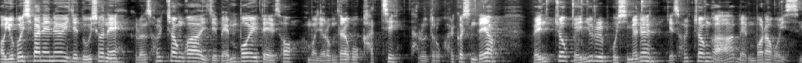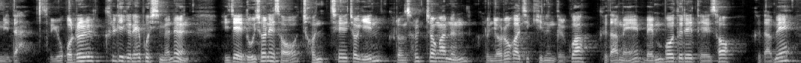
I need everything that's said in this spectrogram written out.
어, 이번 시간에는 이제 노션의 그런 설정과 이제 멤버에 대해서 한번 여러분들하고 같이 다루도록 할 것인데요. 왼쪽 메뉴를 보시면은 이게 설정과 멤버라고 있습니다. 요거를 클릭을 해 보시면은 이제 노션에서 전체적인 그런 설정하는 그런 여러 가지 기능들과 그 다음에 멤버들에 대해서 그 다음에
